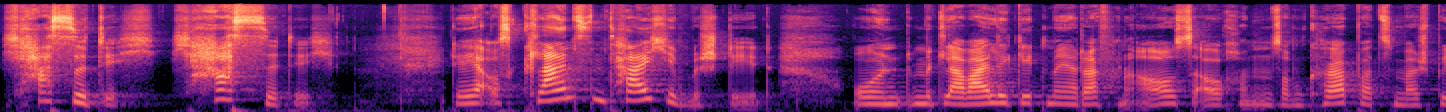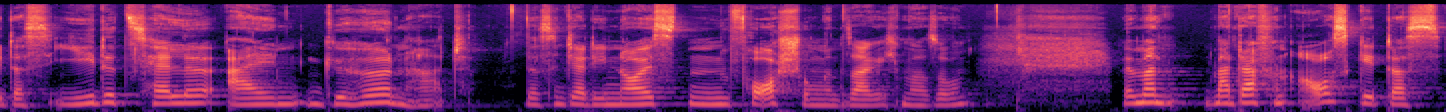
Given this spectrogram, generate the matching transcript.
ich hasse dich, ich hasse dich, der ja aus kleinsten Teilchen besteht. Und mittlerweile geht man ja davon aus, auch in unserem Körper zum Beispiel, dass jede Zelle ein Gehirn hat. Das sind ja die neuesten Forschungen, sage ich mal so. Wenn man mal davon ausgeht, dass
